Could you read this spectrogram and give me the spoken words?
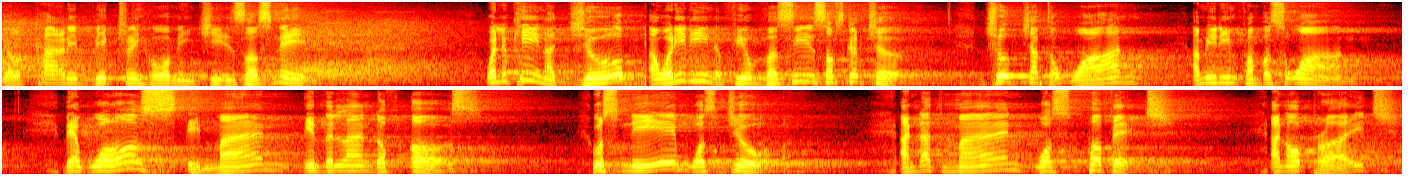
You'll carry victory home in Jesus' name. We're looking at Job and we're reading a few verses of scripture. Job chapter 1, I'm reading from verse 1. There was a man in the land of Uz, whose name was Job. And that man was perfect and upright,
